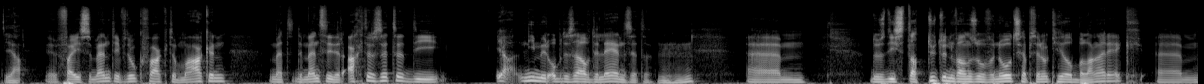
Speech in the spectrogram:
Ja. Een faillissement heeft ook vaak te maken met de mensen die erachter zitten, die ja, niet meer op dezelfde lijn zitten. Mhm. Ehm, dus die statuten van zo'n vennootschap zijn ook heel belangrijk. Ehm,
